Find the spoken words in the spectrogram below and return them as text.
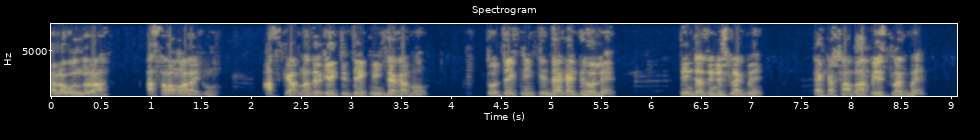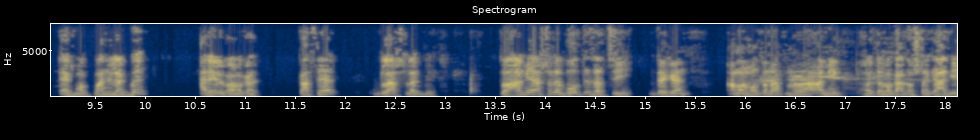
হ্যালো বন্ধুরা আসসালামু আলাইকুম। আজকে আপনাদেরকে একটি টেকনিক দেখাবো। তো টেকনিকটি দেখাইতে হলে তিনটা জিনিস লাগবে। একটা সাদা পেস্ট লাগবে এক মগ পানি লাগবে আর এরকম কাছের গ্লাস লাগবে। তো আমি আসলে বলতে চাচ্ছি দেখেন আমার মতন আপনারা আমি হয়তো বা কাগজটাকে আগে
